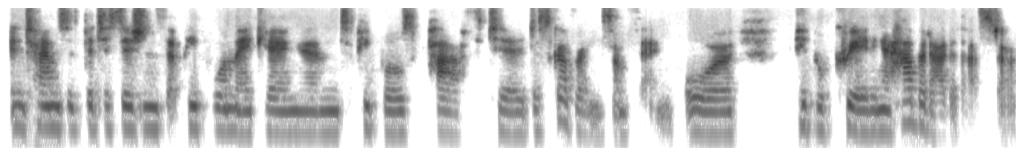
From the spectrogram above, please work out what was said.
in terms of the decisions that people were making and people's path to discovering something or people creating a habit out of that stuff.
